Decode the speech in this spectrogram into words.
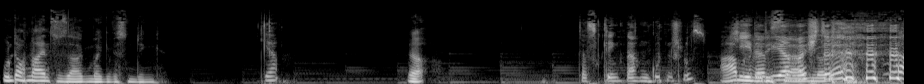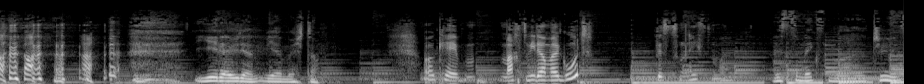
Und auch Nein zu sagen bei gewissen Dingen. Ja. Ja. Das klingt nach einem guten Schluss. Abend, Jeder wie er möchte. Jeder wieder, wie er möchte. Okay, macht wieder mal gut. Bis zum nächsten Mal. Bis zum nächsten Mal. Tschüss.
